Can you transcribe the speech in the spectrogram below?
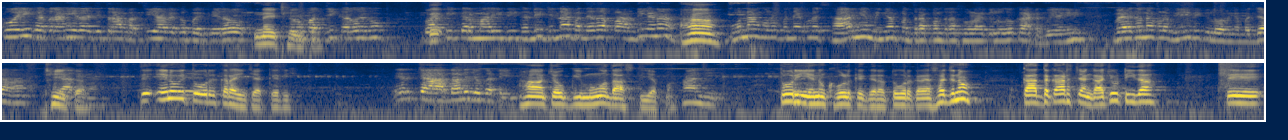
ਕੋਈ ਖਤਰਾ ਨਹੀਂ ਇਹਦਾ ਤਰ੍ਹਾਂ ਮਰਜ਼ੀ ਆ ਵੇਖੋ ਬੈਠੇ ਰਹੋ। ਨਹੀਂ ਜੋ ਠੀਕ ਆ। ਮਰਜ਼ੀ ਕਰੋ ਇਹਨੂੰ। ਬਾਕੀ ਕਰਮਾਲੀ ਦੀ ਠੰਡੀ ਜਿੰਨਾ ਬੰਦੇ ਦਾ ਆਪਾਂ ਆਂਦੀ ਹੈ ਨਾ ਹਾਂ। ਉਹਨਾਂ ਕੋਲੇ ਬੰਦਿਆਂ ਕੋਲੇ ਸਾਰੀਆਂ ਮੀਆਂ 15 15 16 ਕਿਲੋ ਤੋਂ ਘੱਟ ਕੋਈ ਹੈਗੀ ਨਹੀਂ। ਵੈਸੇ ਤਾਂ ਉਹਨਾਂ ਕੋਲੇ 20 20 ਕਿਲੋ ਵਾਲੀਆਂ ਮੱਝਾਂ ਵਾ ਠੀਕ ਆ। ਤੇ ਇਹਨੂੰ ਵੀ ਤੋਰ ਕਰਾਈ ਚੈੱਕ ਇਹਦੀ। ਇਹ ਚਾਰ ਦੰਦ ਜੋ ਘਟੀ ਹਾਂ ਚੌਗੀ ਮੂੰਹੋਂ ਦੱਸਦੀ ਆਪਾਂ। ਹਾਂਜੀ। ਤੋਰੀ ਇਹਨੂੰ ਖੋਲ ਕੇ ਕਰਾ ਤੋਰ ਕਰਿਆ। ਸੱਜਣੋ ਕੱਦ ਕਾਠ ਚੰਗਾ ਝੋਟੀ ਦਾ ਤੇ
